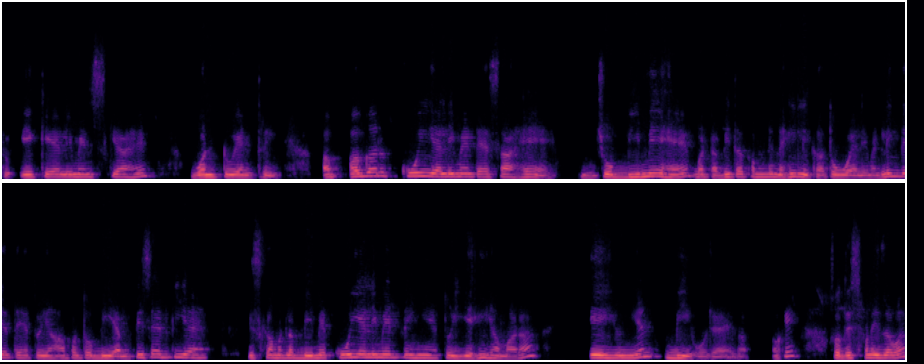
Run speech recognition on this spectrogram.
तो ए के एलिमेंट्स क्या है? वन टू एंड थ्री अब अगर कोई एलिमेंट ऐसा है जो बी में है बट अभी तक हमने नहीं लिखा तो वो एलिमेंट लिख देते हैं। तो यहाँ पर तो बी एम्प्टी सेट दिया है। इसका मतलब बी में कोई एलिमेंट नहीं है तो यही हमारा ए यूनियन बी हो जाएगा। Okay so this one is our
